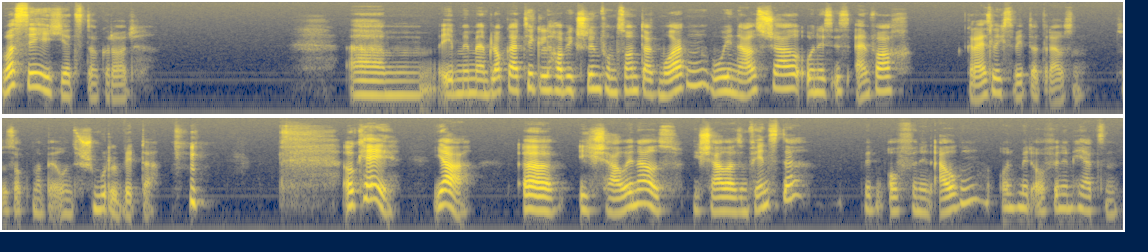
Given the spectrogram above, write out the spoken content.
Was sehe ich jetzt da gerade? Ähm, eben in meinem Blogartikel habe ich geschrieben vom Sonntagmorgen, wo ich hinausschaue und es ist einfach kreisliches Wetter draußen. So sagt man bei uns, Schmuddelwetter. okay, ja, äh, ich schaue hinaus. Ich schaue aus dem Fenster mit offenen Augen und mit offenem Herzen.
